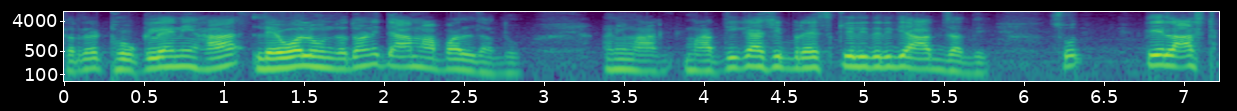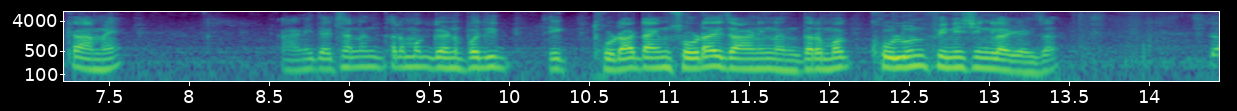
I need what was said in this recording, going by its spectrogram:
तर त्या ठोकल्याने हा लेवल होऊन जातो आणि त्या मापाला जातो. आणि मा माती काय अशी प्रेस केली तरी ती आत जाते. सो ते लास्ट काम आहे. आणि त्याच्यानंतर मग गणपतीत एक थोडा टाईम सोडायचा आणि नंतर मग खोलून फिनिशिंगला घ्यायचा. तर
